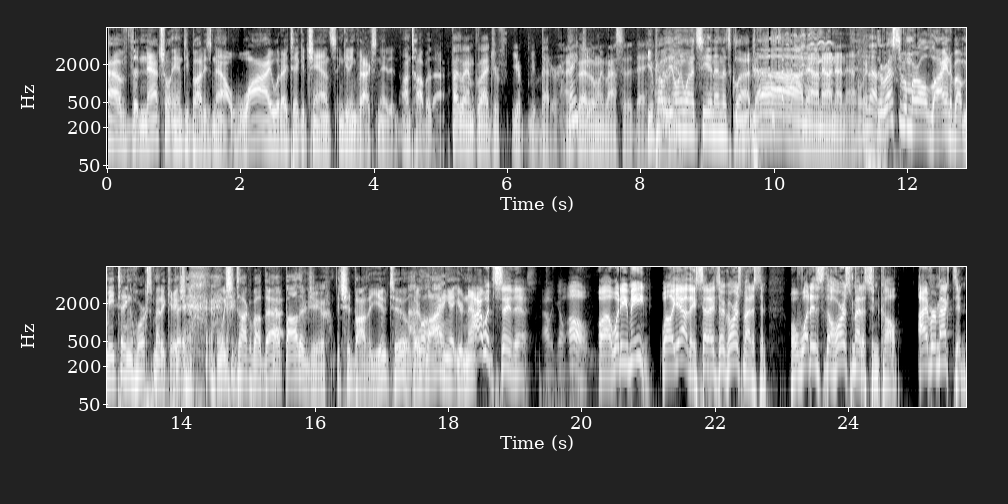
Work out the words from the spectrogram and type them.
have the natural antibodies now. Why would I take a chance in getting vaccinated? On top of that, By the way, I'm glad you're you're you're better. I'm Thank glad you. it only lasted a day. you're probably I the only really one at CNN that's glad. No, no, no, no, no. We're not. The rest of them are all lying about me taking horse medication. and we should talk about that. that bothered you. It should bother you too. They're well, lying I- at your neck. I would say this. I would go, oh, uh, what do you mean? Well, yeah, they said I took horse medicine. Well, what is the horse medicine called? Ivermectin.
